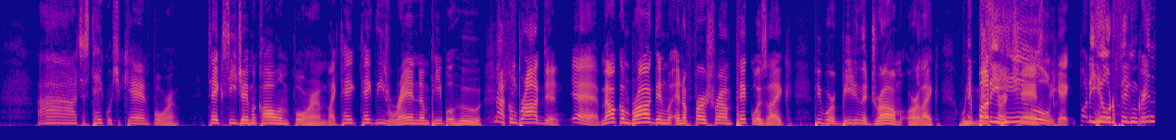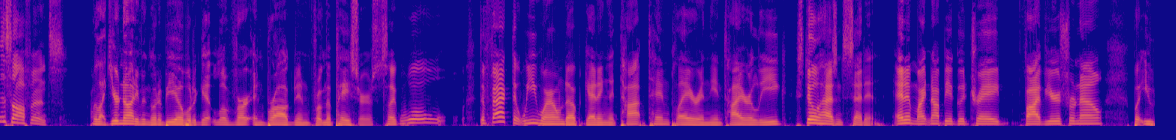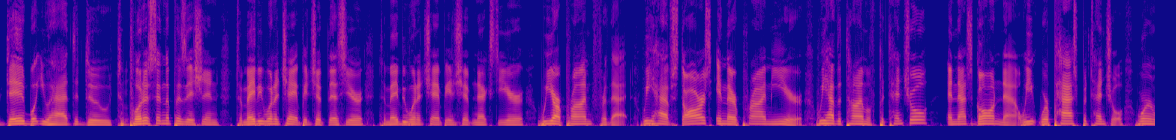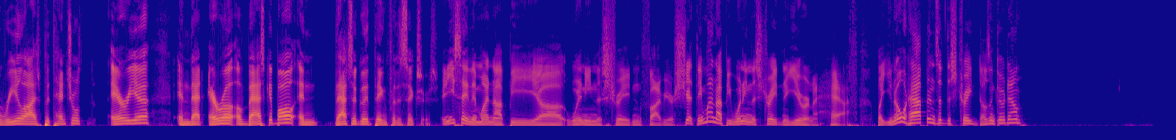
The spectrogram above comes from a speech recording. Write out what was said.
ah, just take what you can for him. Take CJ McCollum for him. Like take take these random people who Malcolm Brogdon. Yeah, Malcolm Brogdon in a first round pick was like people were beating the drum or like we hey, missed Buddy our chance to get Buddy Hield to fit in this offense. or like you're not even going to be able to get Levert and Brogdon from the Pacers. It's like, whoa. The fact that we wound up getting a top 10 player in the entire league still hasn't set in. And it might not be a good trade 5 years from now, but you did what you had to do to put us in the position to maybe win a championship this year, to maybe win a championship next year. We are primed for that. We have stars in their prime year. We have the time of potential and that's gone now. We we're past potential. We're in realized potential area and that era of basketball, and that's a good thing for the Sixers. And you say they might not be uh, winning this trade in five years. Shit, they might not be winning this trade in a year and a half. But you know what happens if this trade doesn't go down?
